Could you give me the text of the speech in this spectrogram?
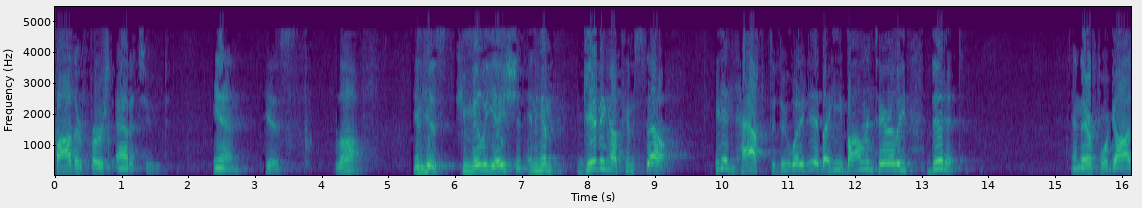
Father first attitude in his love, in his humiliation, in him giving up himself. He didn't have to do what he did, but he voluntarily did it. And therefore, God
